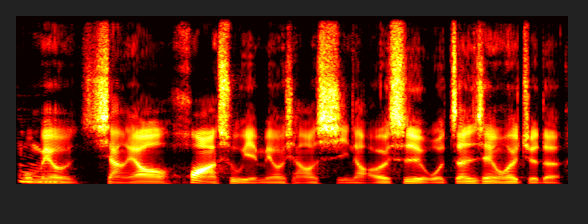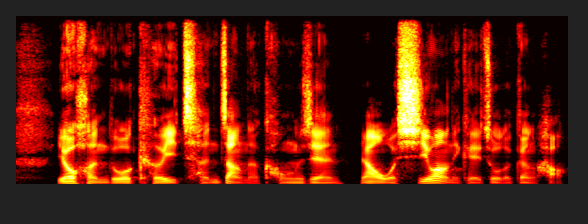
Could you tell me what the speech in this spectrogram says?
我没有想要话术，也没有想要洗脑，而是我真心会觉得有很多可以成长的空间，然后我希望你可以做得更好，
